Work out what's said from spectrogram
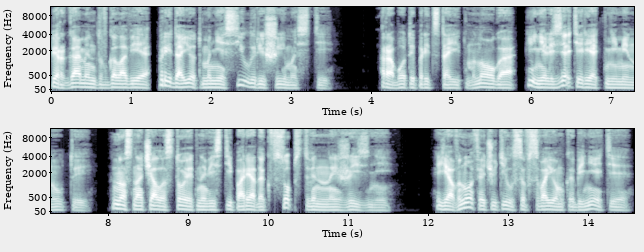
Пергамент в голове придает мне силы решимости. Работы предстоит много, и нельзя терять ни минуты. Но сначала стоит навести порядок в собственной жизни. Я вновь очутился в своем кабинете,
